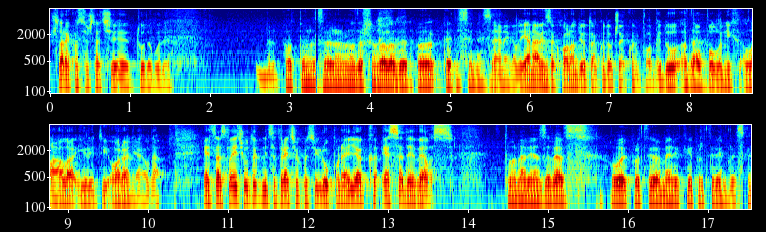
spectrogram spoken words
Šta rekao se, šta će tu da bude? Potpuno sa ravnodušno volao da pobedi Senegal. Senegal. Ja navim za Holandiju, tako da očekujem pobedu da. popularnih Lala ili ti Oranja, jel da? E sad, sledeća utakmica, treća koja se igra u ponedljak, SAD Velas. Tu navijam za Vels, uvek protiv Amerike i protiv Engleske.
